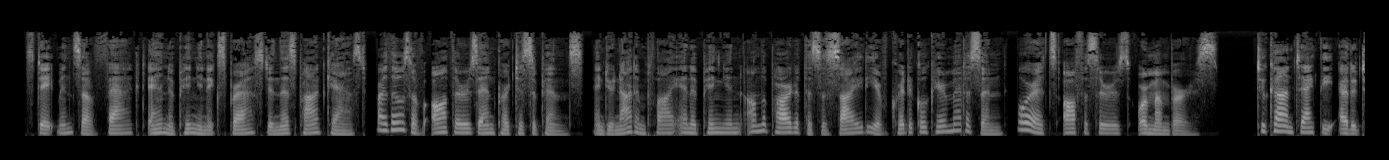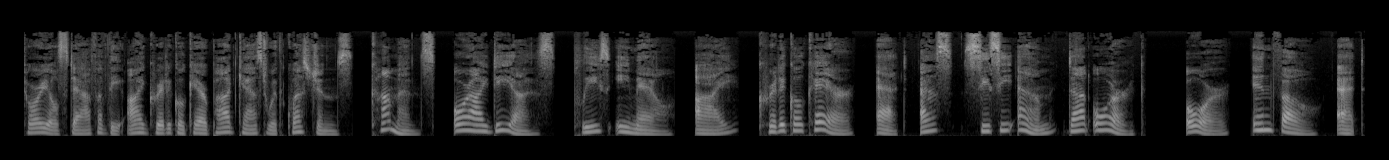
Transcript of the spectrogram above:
Statements of fact and opinion expressed in this podcast are those of authors and participants and do not imply an opinion on the part of the Society of Critical Care Medicine or its officers or members. To contact the editorial staff of the iCritical Care podcast with questions, comments, or ideas, please email icriticalcare at sccm.org or info at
